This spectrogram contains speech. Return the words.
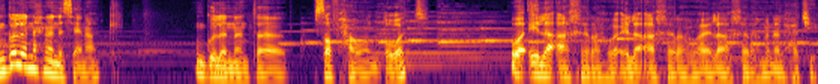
نقول إن إحنا نسيناك. نقول إن أنت صفحة وانطوت. وإلى آخره وإلى آخره وإلى آخره من الحكي.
